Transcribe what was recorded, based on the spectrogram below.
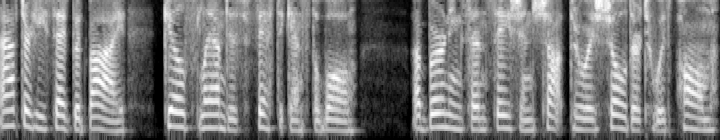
After he said goodbye, Gil slammed his fist against the wall. A burning sensation shot through his shoulder to his palm.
